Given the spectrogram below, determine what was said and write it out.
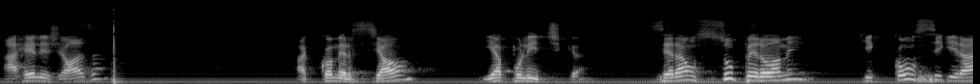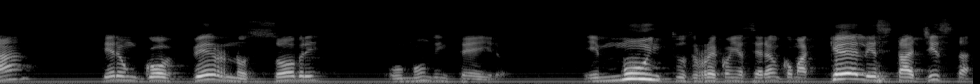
a religiosa, a comercial e a política. Será um super-homem que conseguirá ter um governo sobre o mundo inteiro e muitos reconhecerão como aquele estadista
